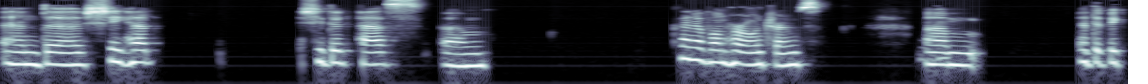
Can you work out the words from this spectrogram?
and uh, she had she did pass um, kind of on her own terms hmm. um, at the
